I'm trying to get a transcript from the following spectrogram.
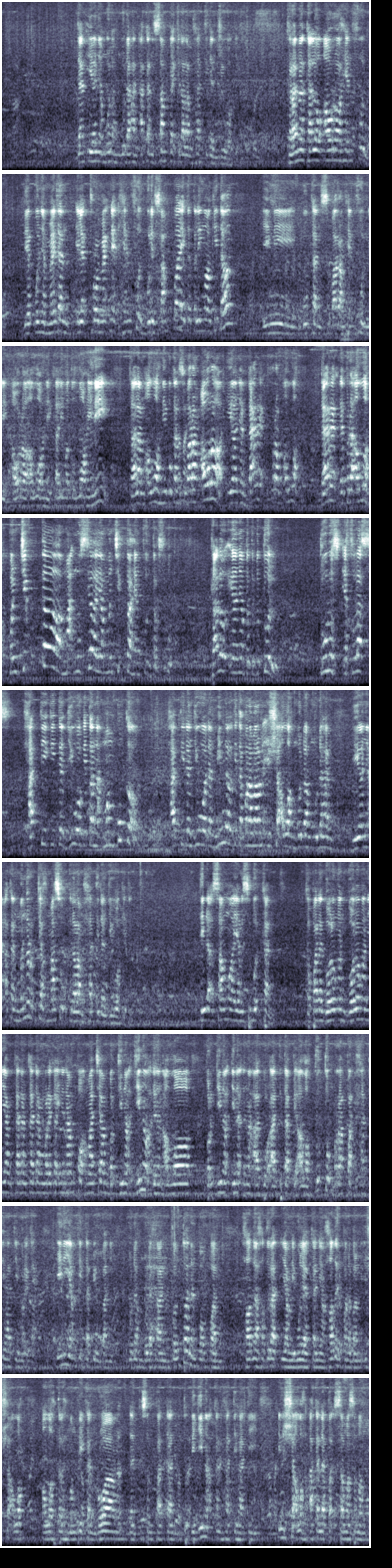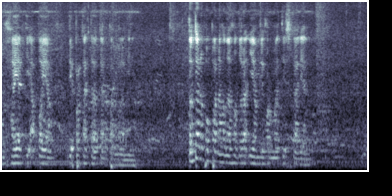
Dan ianya mudah-mudahan akan sampai ke dalam hati dan jiwa kita. Kerana kalau aura handphone dia punya medan elektromagnet handphone boleh sampai ke telinga kita? Ini bukan sebarang handphone ni aura Allah ni kalimatullah ini. Kalam Allah ni bukan sebarang aura ianya direct from Allah. Direct daripada Allah pencipta manusia yang mencipta handphone tersebut. Kalau ianya betul-betul tulus ikhlas hati kita jiwa kita nak membuka hati dan jiwa dan minda kita pada malam ini insya-Allah mudah-mudahan ianya akan menerjah masuk ke dalam hati dan jiwa kita. Tidak sama yang disebutkan kepada golongan-golongan yang kadang-kadang mereka ini nampak macam berjinak-jinak dengan Allah, berjinak-jinak dengan Al-Quran tetapi Allah tutup merapat hati-hati mereka. Ini yang kita bimbangi. Mudah-mudahan tuan-tuan dan puan-puan hadirat yang dimuliakan yang hadir pada malam insya-Allah Allah telah memberikan ruang dan kesempatan untuk dijinakkan hati-hati insya-Allah akan dapat sama-sama menghayati apa yang diperkatakan pada malam ini. Tuan-tuan dan puan-puan hadirat yang dihormati sekalian.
